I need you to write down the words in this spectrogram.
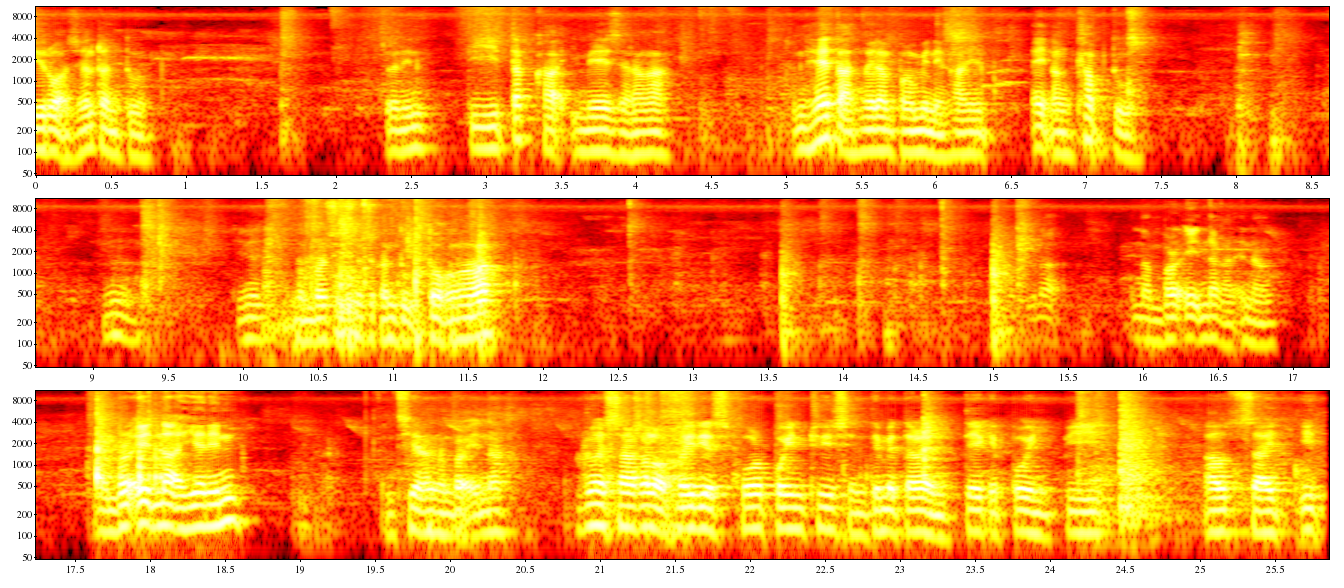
zero a zel tan tur chuanin ti tak kha image ranga chun he ta hnoilam pang mini khanin. Ai nang thlap tu tin number 6 na kan tu to nga number 8 na kan enang. Number 8 na hianin kan thiang number 8 na draw a circle of radius 4.3 cm and take a point p outside it.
